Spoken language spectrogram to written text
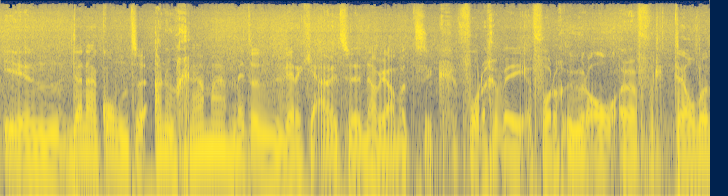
En daarna komt eh, Anugama met een werkje uit, eh, nou ja, wat ik vorige, vorig uur al vertelde.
